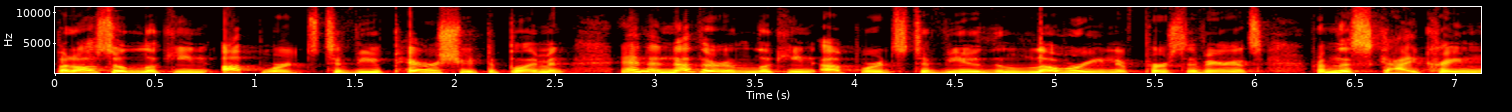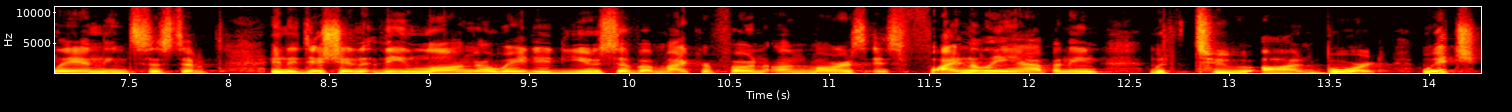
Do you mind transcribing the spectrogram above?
but also looking up upwards to view parachute deployment, and another looking upwards to view the lowering of Perseverance from the Sky Crane landing system. In addition, the long-awaited use of a microphone on Mars is finally happening with two on board, which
